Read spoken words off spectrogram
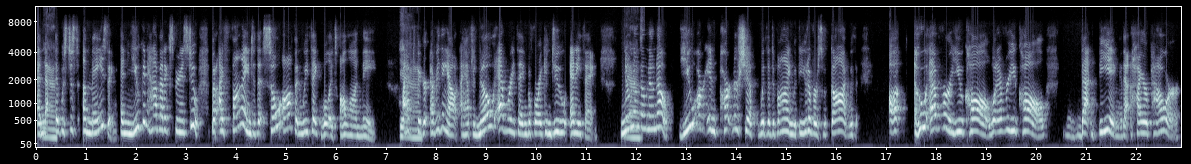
And yeah. that, it was just amazing. And you can have that experience too. But I find that so often we think, well, it's all on me. Yeah. I have to figure everything out. I have to know everything before I can do anything. No, yes. no, no, no, no. You are in partnership with the divine, with the universe, with God, with uh, whoever you call, whatever you call that being, that higher power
